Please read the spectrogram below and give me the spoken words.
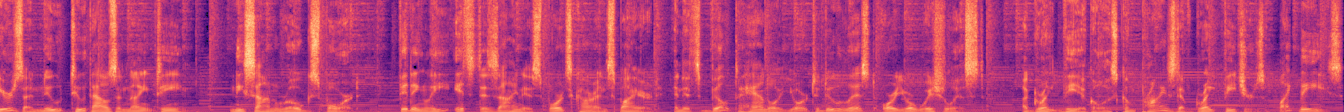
Here's a new 2019 Nissan Rogue Sport. Fittingly, its design is sports car inspired and it's built to handle your to-do list or your wish list. A great vehicle is comprised of great features like these.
